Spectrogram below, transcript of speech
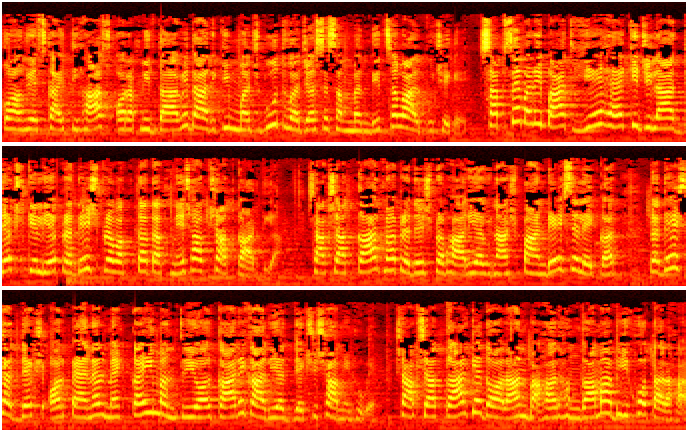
कांग्रेस का इतिहास और अपनी दावेदारी की मज़बूत वजह से संबंधित सवाल पूछे गए। सबसे बड़ी बात यह है कि जिला अध्यक्ष के लिए प्रदेश प्रवक्ता तक ने साक्षात्कार दिया। साक्षात्कार में प्रदेश प्रभारी अविनाश पांडे से लेकर प्रदेश अध्यक्ष और पैनल में कई मंत्री और कार्यकारी अध्यक्ष शामिल हुए। साक्षात्कार के दौरान बाहर हंगामा भी होता रहा।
